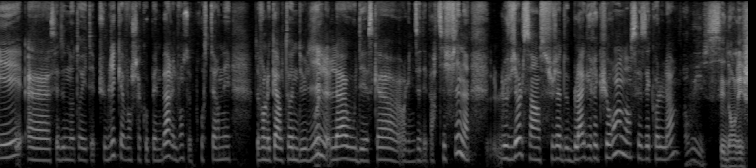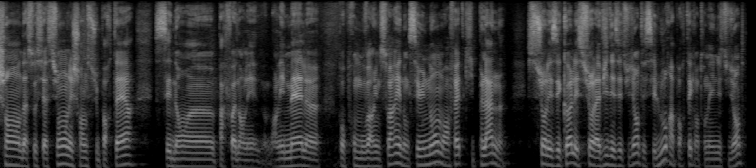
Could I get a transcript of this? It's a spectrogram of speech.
Et euh, c'est de notoriété publique. Avant chaque open bar, ils vont se prosterner devant le Carlton de Lille, là où DSK organisait des parties fines. Le viol, c'est un sujet de blague récurrent dans ces écoles-là? Ah oui, c'est dans les champs d'associations, les champs de supporters, c'est dans, euh, parfois dans les, dans les mails euh, pour promouvoir une soirée. Donc c'est une ombre, en fait, qui plane sur les écoles et sur la vie des étudiantes. Et c'est lourd à porter quand on est une étudiante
